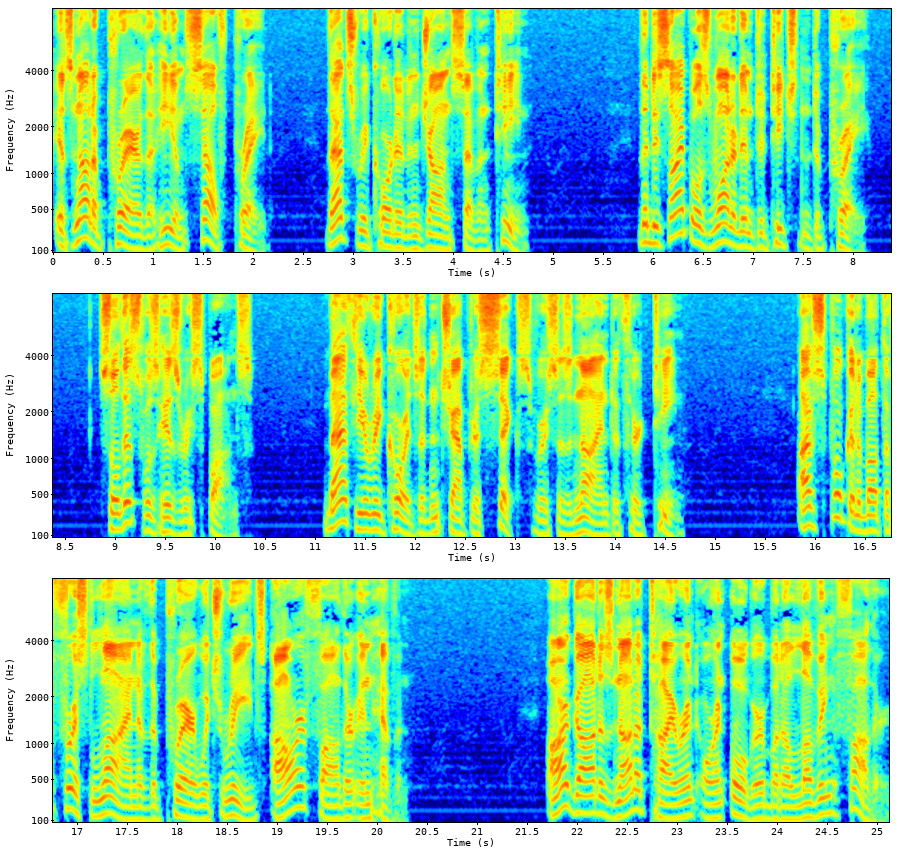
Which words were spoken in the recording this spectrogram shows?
It's not a prayer that he himself prayed. That's recorded in John 17. The disciples wanted him to teach them to pray, so this was his response. Matthew records it in chapter 6, verses 9 to 13. I've spoken about the first line of the prayer, which reads, Our Father in heaven. Our God is not a tyrant or an ogre, but a loving Father,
